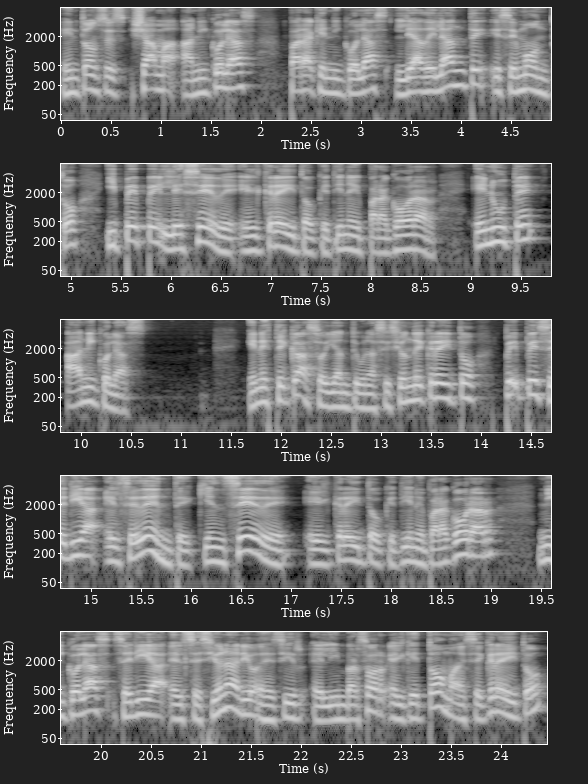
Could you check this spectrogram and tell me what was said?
entonces llama a Nicolás para que Nicolás le adelante ese monto y Pepe le cede el crédito que tiene para cobrar en UTE a Nicolás. En este caso y ante una sesión de crédito, Pepe sería el cedente, quien cede el crédito que tiene para cobrar. Nicolás sería el cesionario, es decir, el inversor, el que toma ese crédito.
